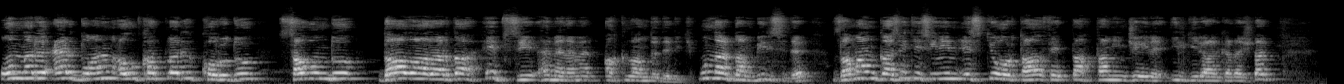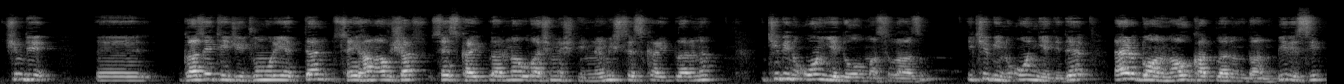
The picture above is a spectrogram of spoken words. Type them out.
Onları Erdoğan'ın avukatları korudu, savundu. Davalarda hepsi hemen hemen aklandı dedik. Bunlardan birisi de Zaman Gazetesi'nin eski ortağı Fettah Tamince ile ilgili arkadaşlar. Şimdi e, gazeteci Cumhuriyet'ten Seyhan Avşar ses kayıtlarına ulaşmış, dinlemiş ses kayıtlarını. 2017 olması lazım. 2017'de Erdoğan'ın avukatlarından birisi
